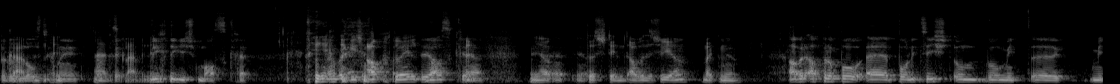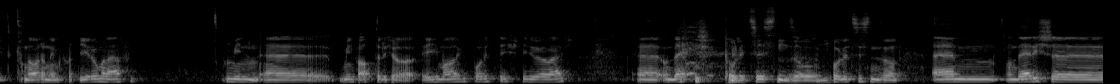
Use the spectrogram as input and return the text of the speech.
lohnt sich nicht. nicht. Nein, okay. das glaube ich nicht. Wichtig ist die Maske. Wichtig ist aktuell die Maske. Ja, ja. ja, das stimmt. Aber das ist ja, wegen, ja. Aber apropos äh, Polizist und wo mit, äh, mit Knarren im Quartier rumlaufen. Mein, äh, mein Vater ist ja ehemaliger Polizist, wie du ja weißt. Äh, und er ist Polizistensohn. Polizistensohn. Ähm, und er ist, äh,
